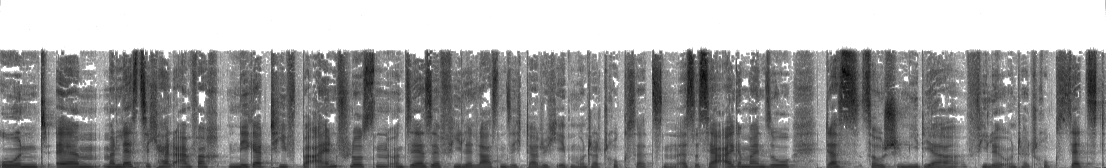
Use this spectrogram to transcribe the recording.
Und ähm, man lässt sich halt einfach negativ beeinflussen und sehr, sehr viele lassen sich dadurch eben unter Druck setzen. Es ist ja allgemein so, dass Social Media viele unter Druck setzt,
